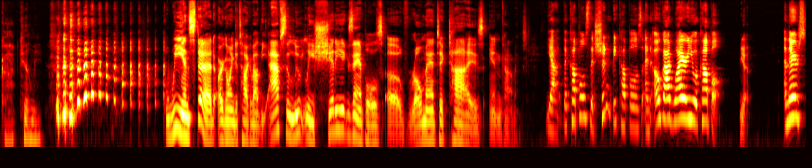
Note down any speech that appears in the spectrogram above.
god kill me we instead are going to talk about the absolutely shitty examples of romantic ties in comics yeah, the couples that shouldn't be couples, and oh god, why are you a couple? Yeah. And there's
